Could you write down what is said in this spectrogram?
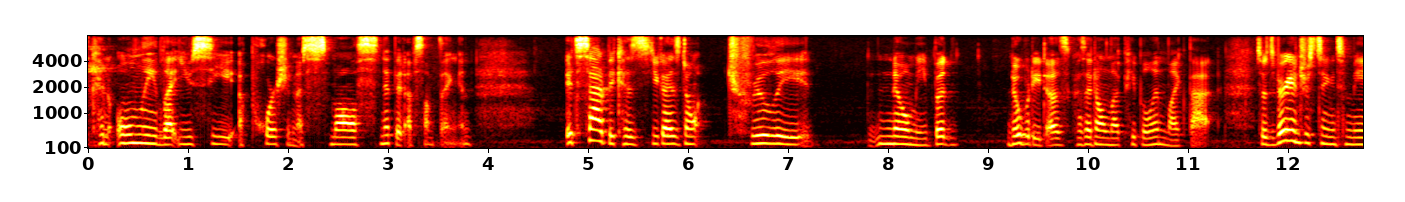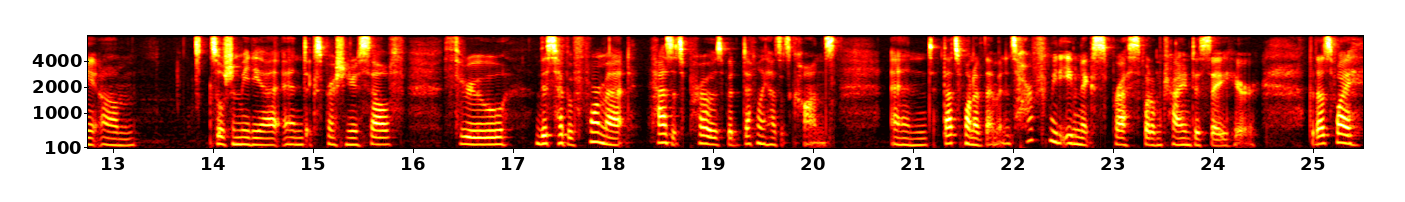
can only let you see a portion, a small snippet of something. And it's sad because you guys don't truly know me, but nobody does because I don't let people in like that. So it's very interesting to me, um, social media and expressing yourself through this type of format has its pros, but it definitely has its cons. And that's one of them. And it's hard for me to even express what I'm trying to say here. But that's why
